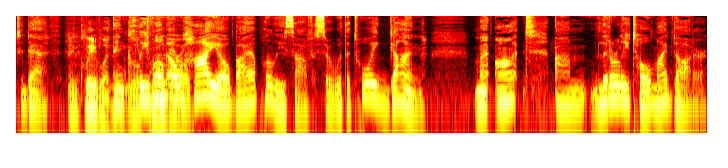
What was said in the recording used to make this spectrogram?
to death in Cleveland, in Cleveland, Ohio, by a police officer with a toy gun. My aunt um, literally told my daughter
